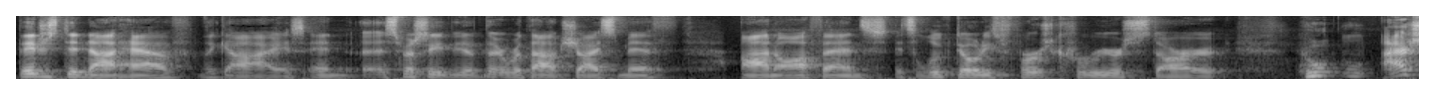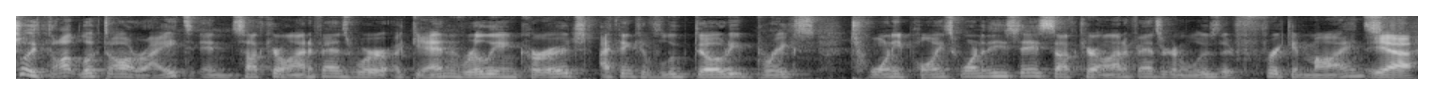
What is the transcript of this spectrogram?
they just did not have the guys. And uh, especially they're without Shi Smith on offense. It's luke doty's first career start who I actually thought looked all right, and South Carolina fans were again really encouraged. I think if Luke Doty breaks 20 points one of these days, South Carolina fans are going to lose their freaking minds. Yeah.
